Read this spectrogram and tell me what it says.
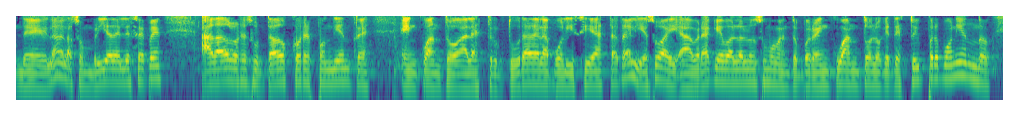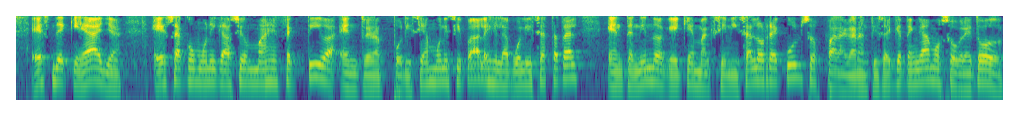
de la, sombrilla del SP, ha dado los resultados correspondientes en cuanto a la estructura de la Policía Estatal y eso hay, habrá que evaluarlo en su momento, pero en cuanto a lo que te estoy proponiendo es de que haya esa comunicación más efectiva entre las policías municipales y la policía estatal, entendiendo que hay que maximizar los recursos para garantizar que tengamos sobre todo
